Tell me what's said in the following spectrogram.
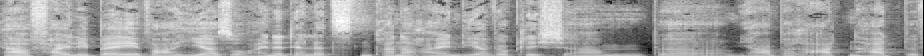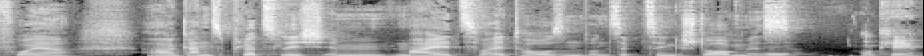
ja, Filey Bay war hier so eine der letzten Brennereien, die er wirklich ähm, be, ja, beraten hat, bevor er äh, ganz plötzlich im Mai 2017 gestorben ist. Oh, okay.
